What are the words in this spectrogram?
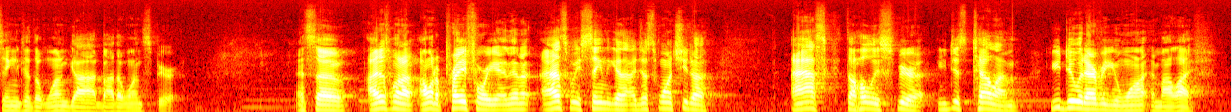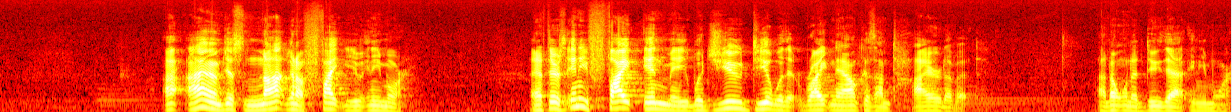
singing to the one God by the one Spirit. And so I just want to I want to pray for you, and then as we sing together, I just want you to ask the Holy Spirit. You just tell him, you do whatever you want in my life. I, I am just not going to fight you anymore. And if there's any fight in me, would you deal with it right now because I'm tired of it? I don't want to do that anymore.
